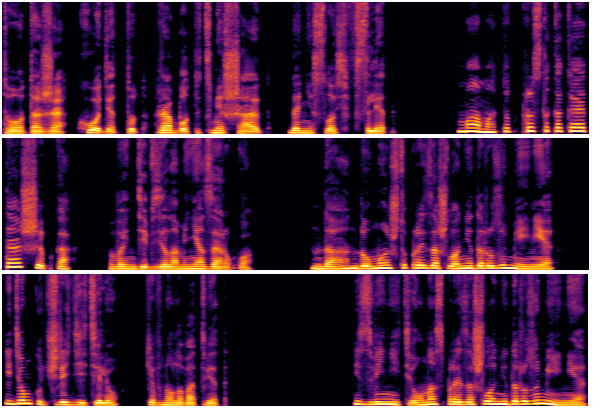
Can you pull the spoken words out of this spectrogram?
«То-то же, ходят тут, работать мешают», — донеслось вслед. «Мама, тут просто какая-то ошибка», — Венди взяла меня за руку. «Да, думаю, что произошло недоразумение. Идем к учредителю кивнула в ответ. «Извините, у нас произошло недоразумение»,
